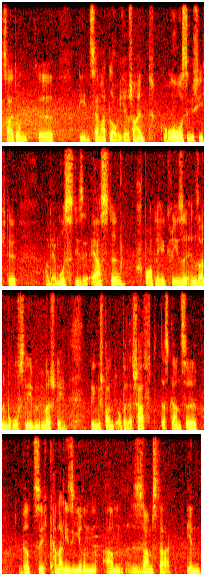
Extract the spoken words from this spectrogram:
Zeitung, äh, die in Zermatt, glaube ich, erscheint. Große Geschichte. Und er muss diese erste sportliche Krise in seinem Berufsleben überstehen. Bin gespannt, ob er das schafft. Das Ganze wird sich kanalisieren am Samstag in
